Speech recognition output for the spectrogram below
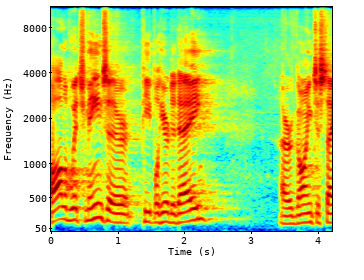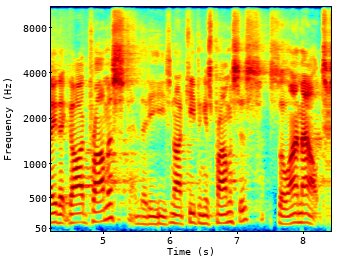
All of which means there are people here today are going to say that God promised and that He's not keeping His promises, so I'm out.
